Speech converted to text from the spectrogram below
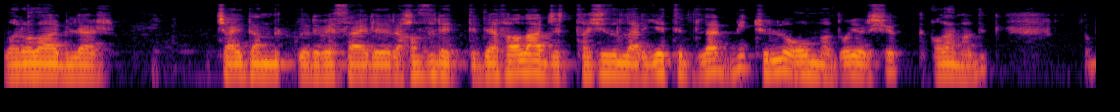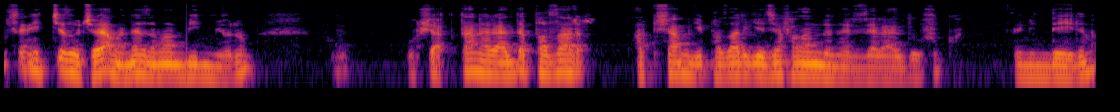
Varol abiler çaydanlıkları vesaireleri hazır etti. Defalarca taşıdılar, getirdiler. Bir türlü olmadı. O yarışı alamadık. Bu sene içeceğiz o çayı ama ne zaman bilmiyorum. Uşak'tan herhalde pazar akşam gibi pazar gece falan döneriz herhalde Ufuk. Emin değilim.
